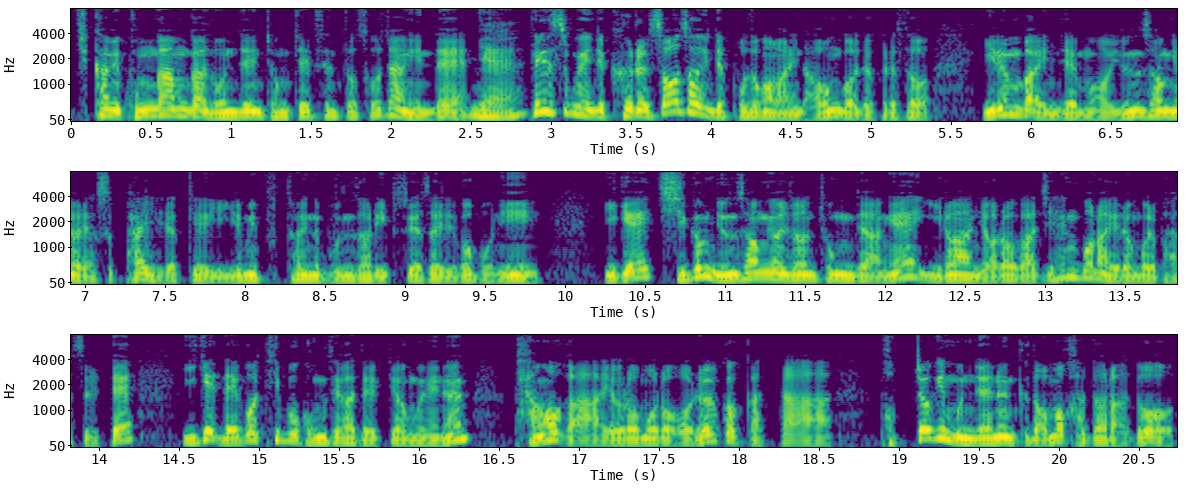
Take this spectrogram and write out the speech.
직함이 공감과 논쟁 정책센터 소장인데 예. 페이스북에 이제 글을 써서 이제 보도가 많이 나온 거죠. 그래서 이른바 이제 뭐 윤석열 엑스파일 이렇게 이름이 붙어 있는 문서를 입수해서 읽어보니 이게 지금 윤석열 전 총장의 이러한 여러 가지 행보나 이런 걸 봤을 때 이게 네거티브 공세가 될 경우에는 방어가 여러모로 어려울 것 같다. 법적인 문제는 그 넘어가더라도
